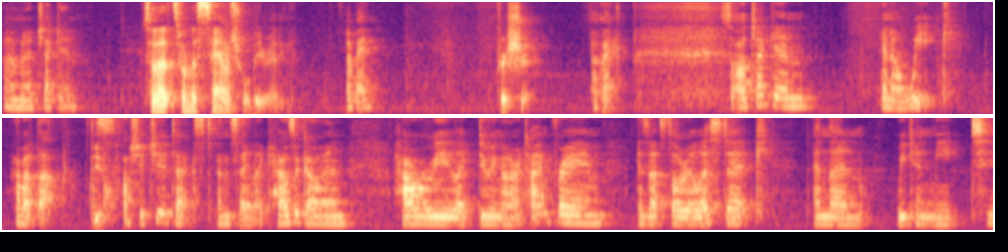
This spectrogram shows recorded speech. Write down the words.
and I'm gonna check in. So that's when the sandwich will be ready Okay. for sure. Okay. So I'll check in in a week. How about that? I'll, Deal. s- I'll shoot you a text and say like, how's it going? How are we like doing on our time frame? Is that still realistic? And then we can meet to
